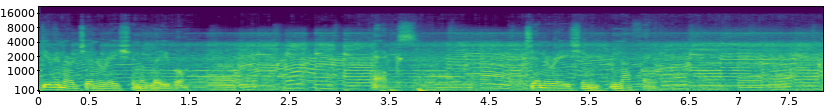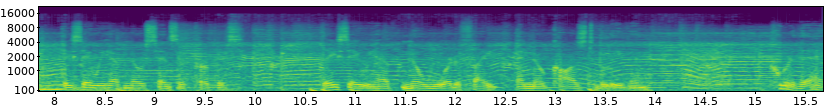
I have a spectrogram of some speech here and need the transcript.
They've given our generation a label X. Generation Nothing. They say we have no sense of purpose. They say we have no war to fight and no cause to believe in. Who are they?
